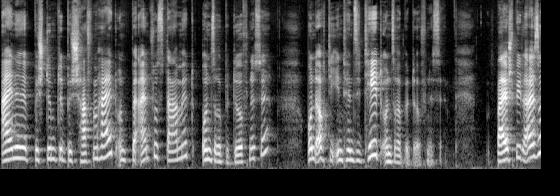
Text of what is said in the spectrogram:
eine bestimmte Beschaffenheit und beeinflusst damit unsere Bedürfnisse und auch die Intensität unserer Bedürfnisse. Beispiel also,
